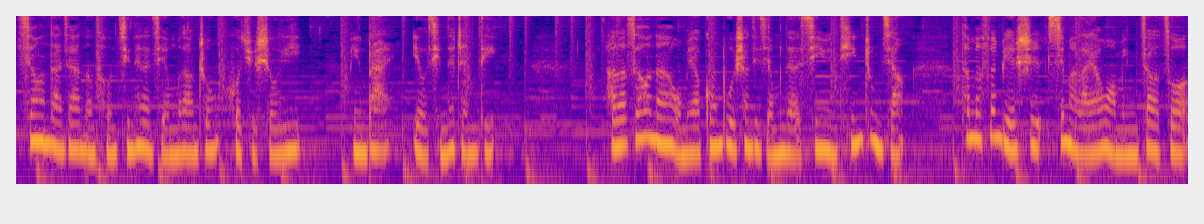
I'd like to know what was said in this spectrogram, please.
希望大家能从今天的节目当中获取收益，明白友情的真谛。好了，最后呢，我们要公布上期节目的幸运听众奖，他们分别是喜马拉雅网名叫做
